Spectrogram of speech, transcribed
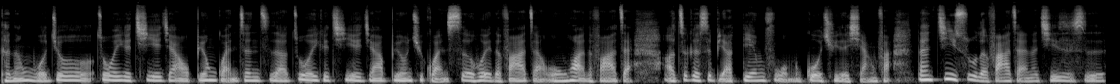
可能我就作为一个企业家，我不用管政治啊，作为一个企业家不用去管社会的发展、文化的发展。啊，这个是比较颠覆我们过去的想法。但技术的发展呢，其实是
